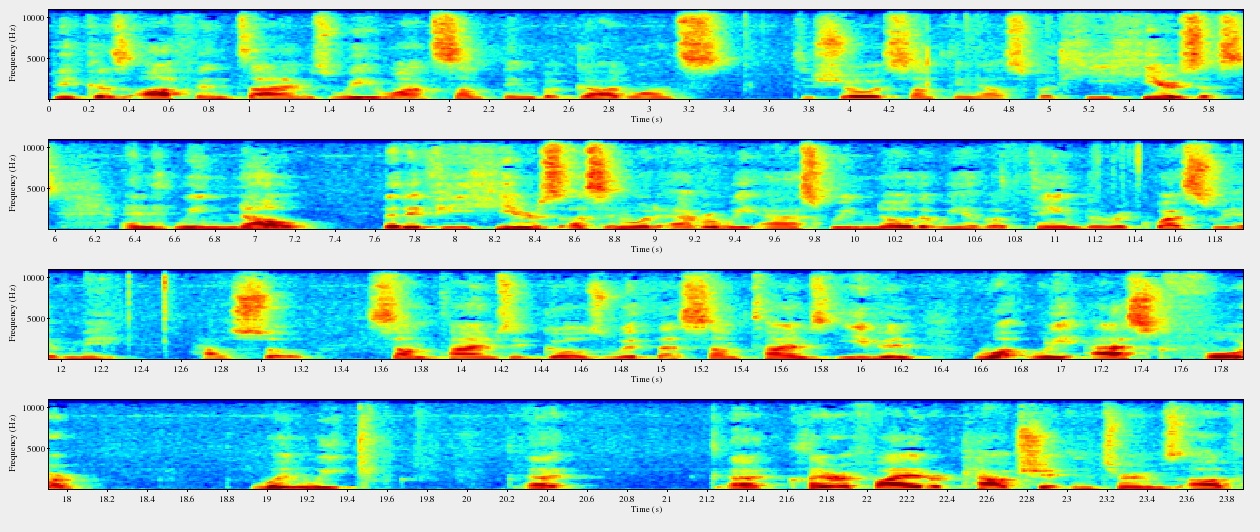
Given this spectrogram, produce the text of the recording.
because oftentimes we want something, but God wants to show us something else. But He hears us, and we know that if He hears us in whatever we ask, we know that we have obtained the requests we have made. How so? Sometimes it goes with us, sometimes even what we ask for, when we uh, uh, clarify it or couch it in terms of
